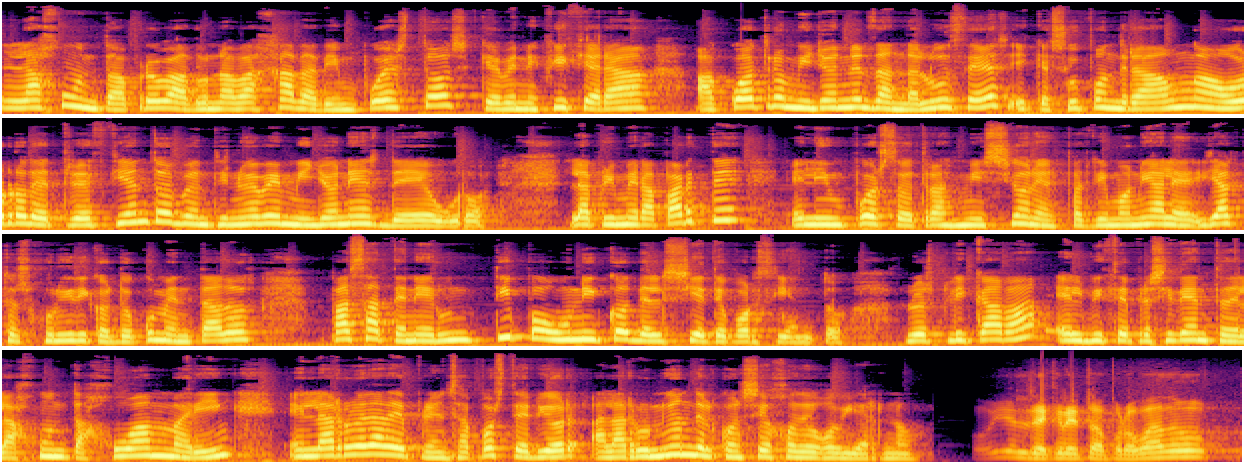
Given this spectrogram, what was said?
La Junta ha aprobado una bajada de impuestos que beneficiará a 4 millones de andaluces y que supondrá un ahorro de 329 millones de euros. La primera parte, el impuesto de transmisiones patrimoniales y actos jurídicos documentados, pasa a tener un tipo único del 7%. Lo explicaba el vicepresidente de la Junta, Juan Marín, en la rueda de prensa posterior a la reunión del Consejo de Gobierno. Hoy el decreto aprobado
